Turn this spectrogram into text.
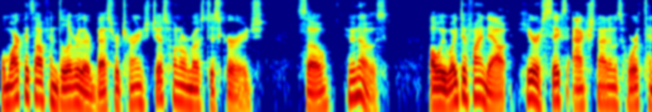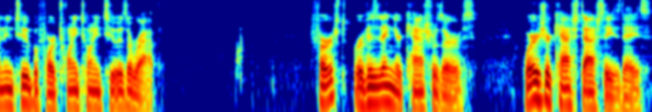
Well, markets often deliver their best returns just when we're most discouraged. So, who knows? While we wait to find out, here are six action items worth tending to before 2022 is a wrap. First, revisiting your cash reserves. Where's your cash stash these days?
